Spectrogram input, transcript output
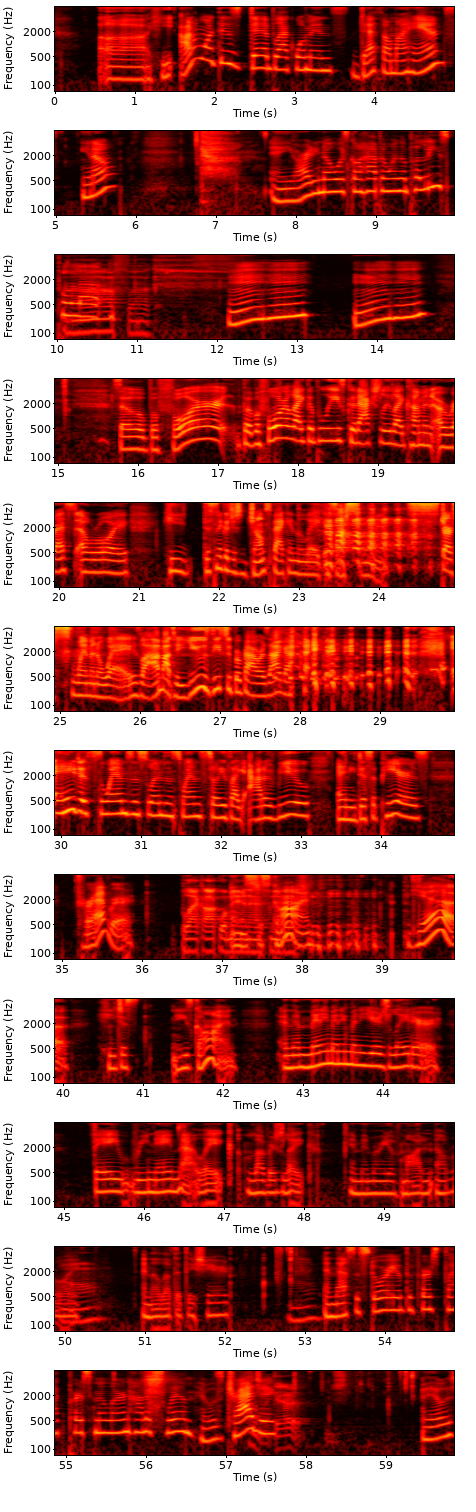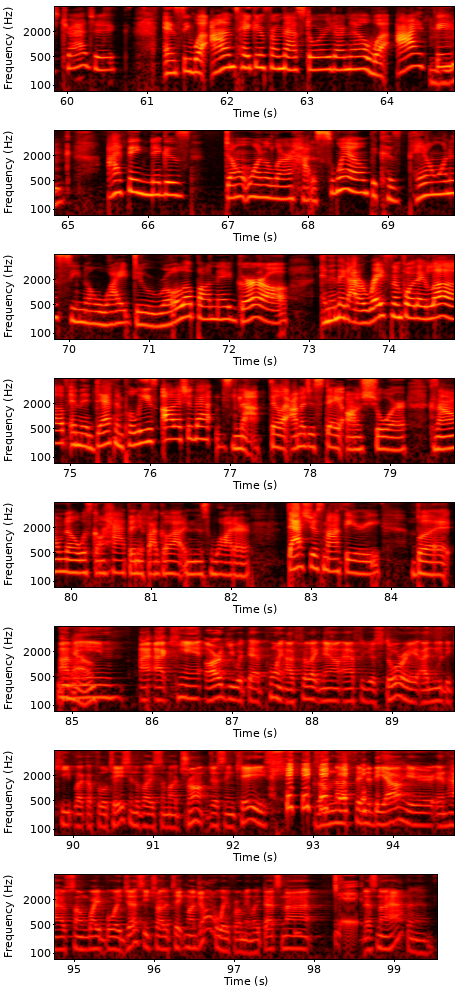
uh, he I don't want this dead black woman's death on my hands, you know? And you already know what's gonna happen when the police pull up. Oh fuck. Mm-hmm. Mm-hmm. So before but before like the police could actually like come and arrest Elroy, he this nigga just jumps back in the lake and starts swimming. starts swimming away. He's like, I'm about to use these superpowers I got. and he just swims and swims and swims till he's like out of view and he disappears forever. Black Aquaman And ass just niggas. gone. yeah, he just he's gone. And then many, many, many years later, they renamed that lake Lover's Lake in memory of Maud and Elroy Aw. and the love that they shared. And that's the story of the first black person to learn how to swim. It was tragic. Oh God. It was tragic. And see what I'm taking from that story, Darnell, what I mm-hmm. think, I think niggas don't want to learn how to swim because they don't want to see no white dude roll up on their girl and then they gotta race them for they love and then death and police, all that shit that's nah. They're like, I'ma just stay on shore because I don't know what's gonna happen if I go out in this water. That's just my theory. But you I know mean, I, I can't argue with that point. I feel like now after your story, I need to keep like a flotation device in my trunk just in case, because I'm not fitting to be out here and have some white boy Jesse try to take my John away from me. Like that's not that's not happening.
